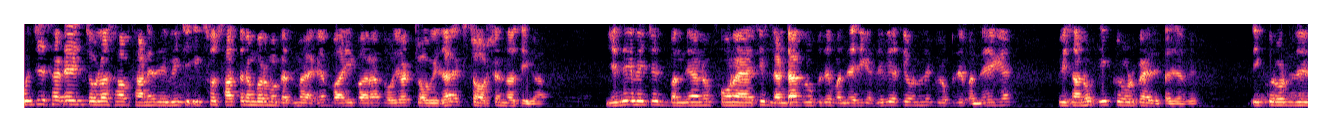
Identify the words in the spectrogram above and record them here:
ਉਹ ਸਾਡੇ ਚੋਲਾ ਸਾਹਿਬ ਥਾਣੇ ਦੇ ਵਿੱਚ 107 ਨੰਬਰ ਮੁਕੱਦਮਾ ਹੈਗਾ 22 12 2024 ਦਾ ਐਕਸਟੋਰਸ਼ਨ ਦਾ ਸੀਗਾ। ਜਿਹਦੇ ਵਿੱਚ ਬੰਦਿਆਂ ਨੂੰ ਫੋਨ ਆਇਆ ਸੀ, ਲੰਡਾ ਗਰੁੱਪ ਦੇ ਬੰਦੇ ਸੀ, ਕਹਿੰਦੇ ਵੀ ਅਸੀਂ ਉਹਨਾਂ ਦੇ ਗਰੁੱਪ ਦੇ ਬੰਦੇ ਹੈਗੇ ਵੀ ਸਾਨੂੰ 1 ਕਰੋੜ ਰੁਪਏ ਦਿੱਤਾ ਜਾਵੇ। 1 ਕਰੋੜ ਦੇ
